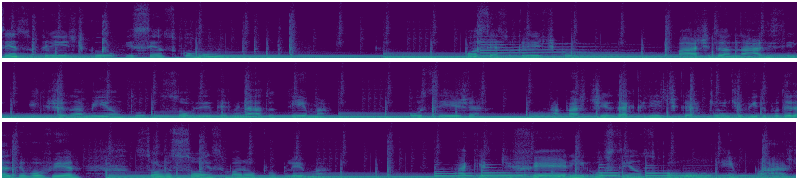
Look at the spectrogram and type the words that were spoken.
senso crítico e senso comum. O senso crítico parte da análise e questionamento sobre determinado tema, ou seja, a partir da crítica que o indivíduo poderá desenvolver soluções para o problema. A que difere o senso comum em partes,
